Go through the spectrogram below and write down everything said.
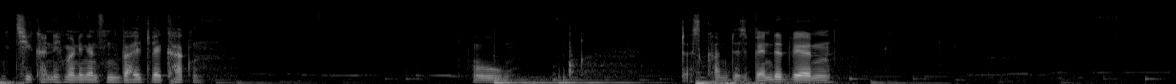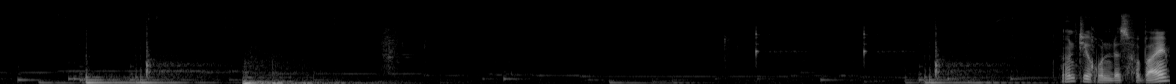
Und hier kann ich mal den ganzen Wald weghacken. Disbanded werden. Und die Runde ist vorbei.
